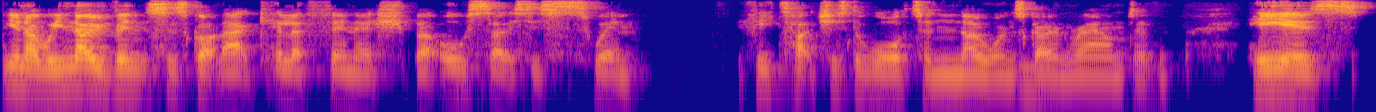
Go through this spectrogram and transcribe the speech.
You know, we know Vince has got that killer finish, but also it's his swim if he touches the water, no one's mm. going round him. He is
